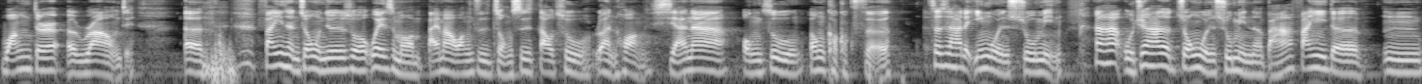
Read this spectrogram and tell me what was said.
wander around？呃，翻译成中文就是说，为什么白马王子总是到处乱晃？想呢，蒙住用口口舌。这是他的英文书名，那他我觉得他的中文书名呢，把它翻译的嗯，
